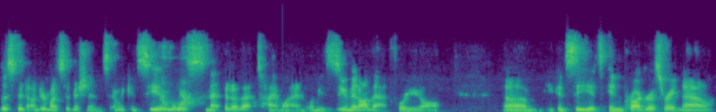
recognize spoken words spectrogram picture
listed under my submissions, and we can see a little snippet of that timeline. Let me zoom in on that for you all. Um, you can see it's in progress right now,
